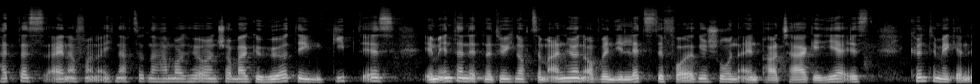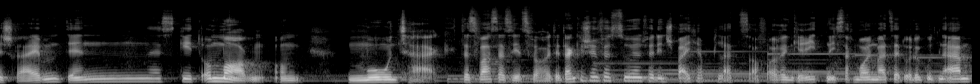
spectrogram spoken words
hat das einer von euch Nachtzug nach Hamburg-Hörern schon mal gehört? Den gibt es im Internet natürlich noch zum Anhören, auch wenn die letzte Folge schon ein paar Tage her ist. Könnt ihr mir gerne schreiben, denn es geht um morgen, um Montag. Das war's also jetzt für heute. Dankeschön fürs Zuhören, für den Speicherplatz auf euren Geräten. Ich sage Moin Mahlzeit oder guten Abend,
